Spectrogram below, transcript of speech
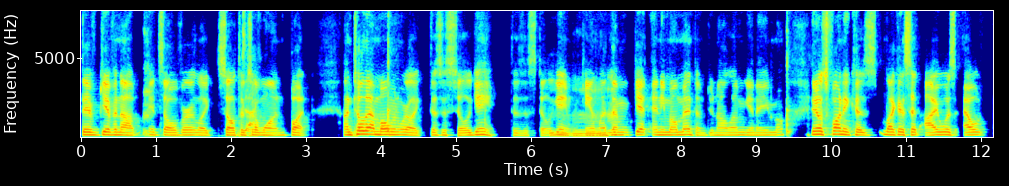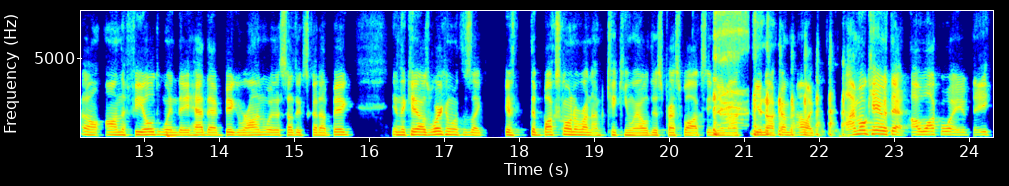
they've given up. It's over. Like Celtics Exactly. have won. But until that moment, we're like, this is still a game. This is still a game. We can't let Mhm. them get any momentum. Do not let them get any mo. You know, it's funny because, like I said, I was out uh, on the field when they had that big run where the Celtics got up big, and the kid I was working with was like, "If the Bucks going to run, I'm kicking you out of this press box, and you're not, you're not coming." I'm like, "I'm okay with that. I'll walk away if they,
